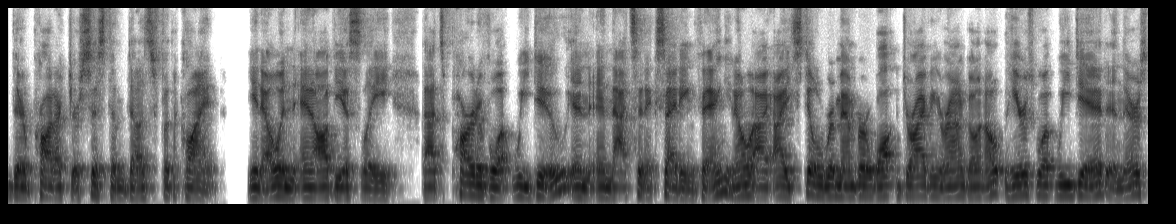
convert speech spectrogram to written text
their product or system does for the client you know and and obviously that's part of what we do and and that's an exciting thing you know. I i still remember walk, driving around going oh here's what we did and there's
